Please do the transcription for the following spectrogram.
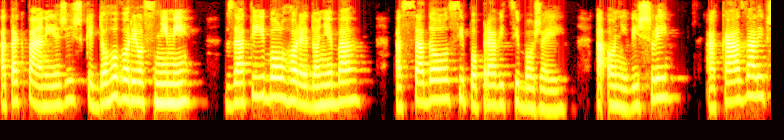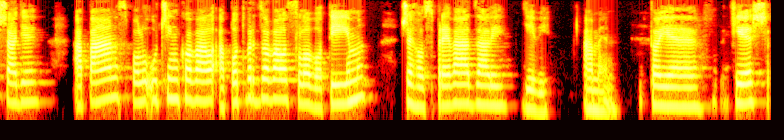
A tak pán Ježiš, keď dohovoril s nimi, vzatý bol hore do neba a sadol si po pravici Božej. A oni vyšli a kázali všade a pán spolu účinkoval a potvrdzoval slovo tým, že ho sprevádzali divy. Amen. To je tiež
